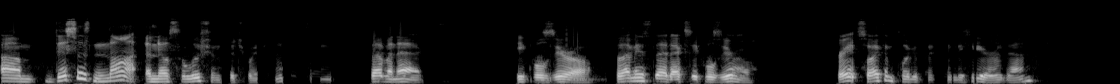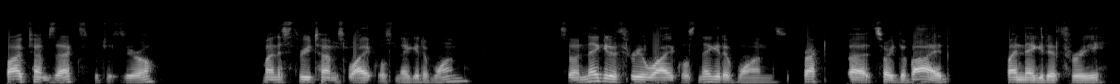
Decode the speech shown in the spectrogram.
um, this is not a no solution situation. This is saying 7x equals 0. So that means that x equals 0. Great, so I can plug it back into here then. 5 times x, which is 0, minus 3 times y equals negative 1. So negative 3y equals negative 1. Subtract, uh, sorry, divide by negative 3.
